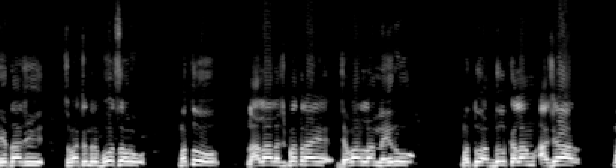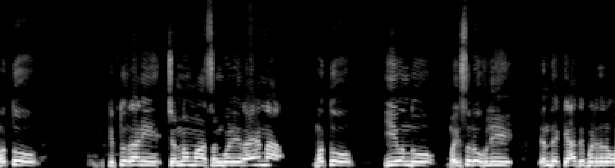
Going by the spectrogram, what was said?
ನೇತಾಜಿ, ಸುಭಾಷ್ ಚಂದ್ರ ಬೋಸ್ ಅವರು, ಮತ್ತು ಲಾಲಾ ಲಜಪತ್ ರಾಯ್, ಜವಾಹರ್ಲಾಲ್ ನೆಹರು, ಮತ್ತು ಅಬ್ದುಲ್ ಕಲಾಂ ಆಜಾದ್, ಮತ್ತು ಕಿತ್ತೂರು ರಾಣಿ ಚೆನ್ನಮ್ಮ ಸಂಗೊಳ್ಳಿ ರಾಯಣ್ಣ, ಮತ್ತು ಈ ಒಂದು ಮೈಸೂರು ಹುಲಿ ಎಂದೇ ಖ್ಯಾತಿ ಪಡೆದಿರುವ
